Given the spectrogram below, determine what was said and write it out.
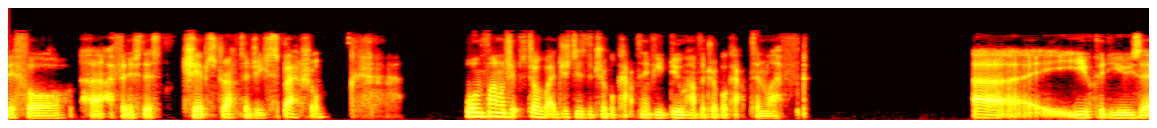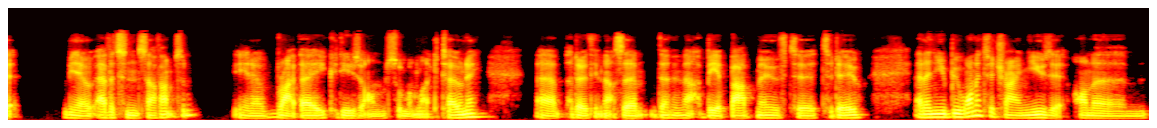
before uh, I finish this chip strategy special. One final chip to talk about just is the triple captain. If you do have the triple captain left, uh, you could use it. You know, Everton, Southampton. You know, right there, you could use it on someone like Toney. Uh, I don't think that's a don't think that'd be a bad move to to do. And then you'd be wanting to try and use it on a um,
